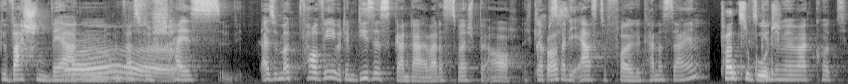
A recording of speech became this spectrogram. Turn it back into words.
gewaschen werden und was für Ah. Scheiß. Also mit VW, mit dem Dieselskandal war das zum Beispiel auch. Ich glaube, das war die erste Folge. Kann das sein? Fandst du Das gut? könnt ihr mir mal kurz.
